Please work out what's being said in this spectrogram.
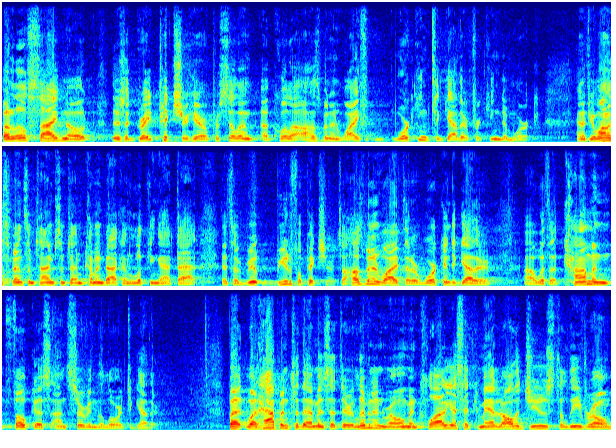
but a little side note there's a great picture here of Priscilla and Aquila, a husband and wife, working together for kingdom work. And if you want to spend some time, sometime coming back and looking at that, it's a beautiful picture. It's a husband and wife that are working together uh, with a common focus on serving the Lord together. But what happened to them is that they were living in Rome, and Claudius had commanded all the Jews to leave Rome.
